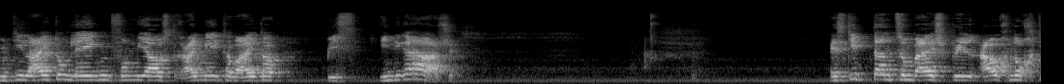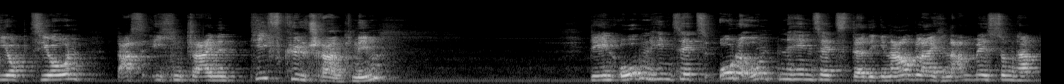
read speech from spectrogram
und die Leitung legen von mir aus drei Meter weiter bis in die Garage. Es gibt dann zum Beispiel auch noch die Option, dass ich einen kleinen Tiefkühlschrank nehme, den oben hinsetze oder unten hinsetze, der die genau gleichen Abmessungen hat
